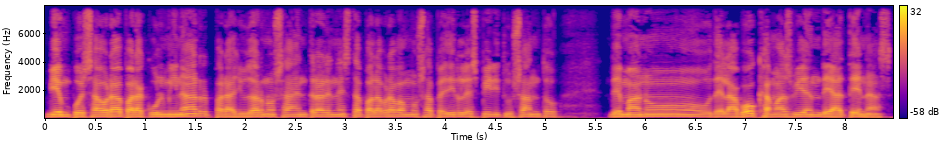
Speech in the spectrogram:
Bien, pues ahora para culminar, para ayudarnos a entrar en esta palabra, vamos a pedir el Espíritu Santo, de mano de la boca más bien de Atenas,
